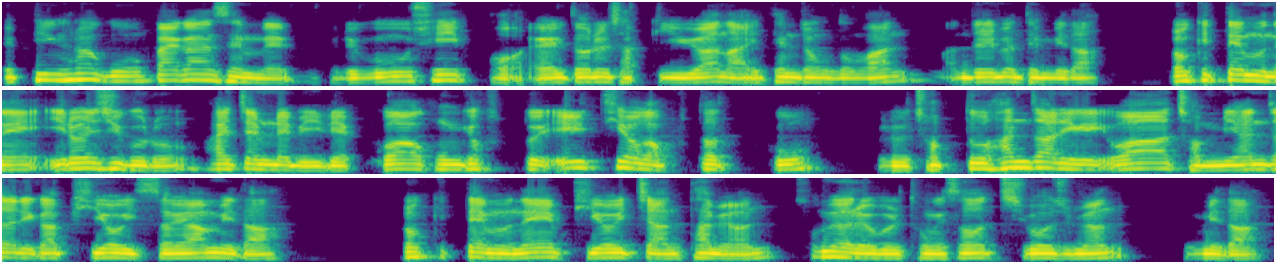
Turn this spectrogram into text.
맵핑을 하고 빨간색 맵 그리고 쉐이퍼, 엘더를 잡기 위한 아이템 정도만 만들면 됩니다. 그렇기 때문에 이런 식으로 활잼 랩 2랩과 공격 속도 1티어가 붙었고 그리고 접두 한 자리와 전미 한 자리가 비어 있어야 합니다. 그렇기 때문에 비어 있지 않다면 소멸랩을 통해서 지워주면 됩니다.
